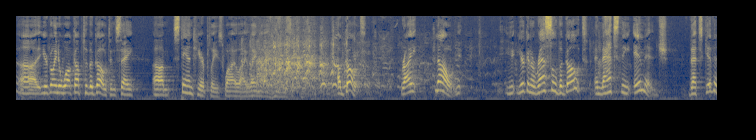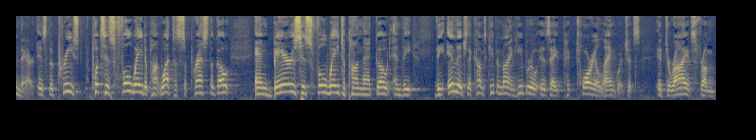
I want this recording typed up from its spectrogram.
Uh, you're going to walk up to the goat and say, um, Stand here, please, while I lay my hands. a goat, right? No, you, you're going to wrestle the goat. And that's the image that's given there is the priest puts his full weight upon what to suppress the goat and bears his full weight upon that goat. And the, the image that comes, keep in mind, Hebrew is a pictorial language, it's, it derives from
